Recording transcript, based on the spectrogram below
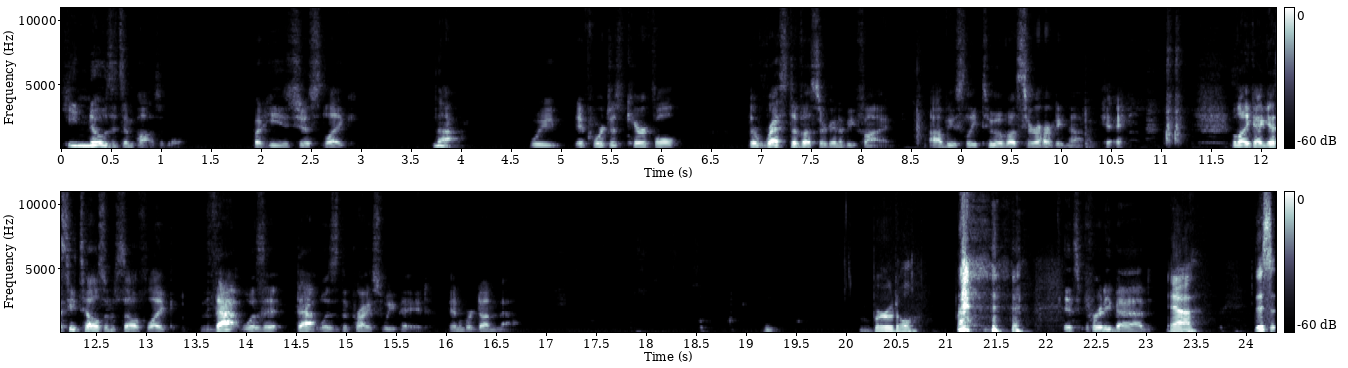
he knows it's impossible, but he's just like, nah. We if we're just careful, the rest of us are going to be fine. Obviously, two of us are already not okay. like, I guess he tells himself, like, that was it. That was the price we paid, and we're done now. Brutal. It's pretty bad. Yeah. This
